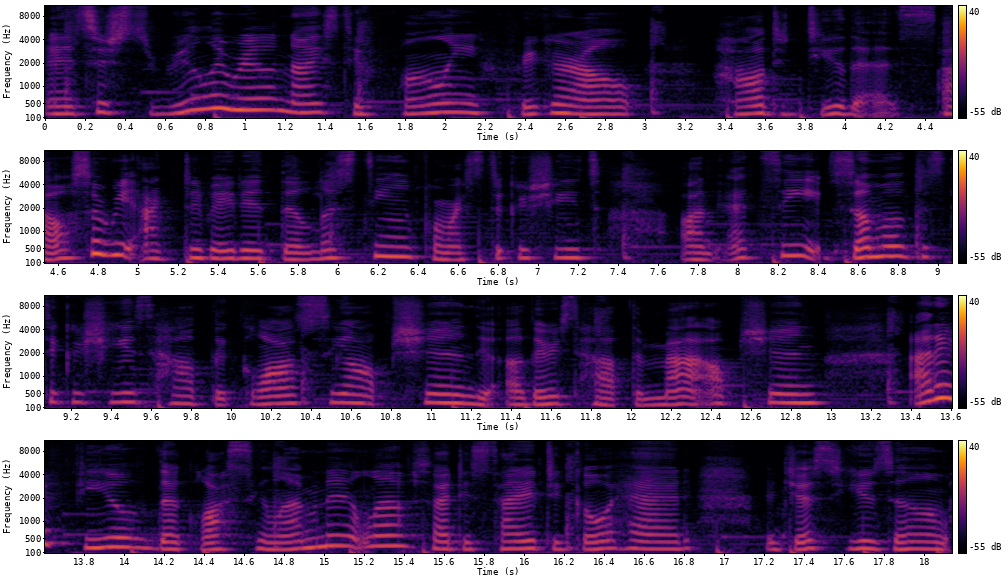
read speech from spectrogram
And it's just really really nice to finally figure out how to do this. I also reactivated the listing for my sticker sheets on Etsy. Some of the sticker sheets have the glossy option, the others have the matte option. I had a few of the glossy laminate left, so I decided to go ahead and just use them.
